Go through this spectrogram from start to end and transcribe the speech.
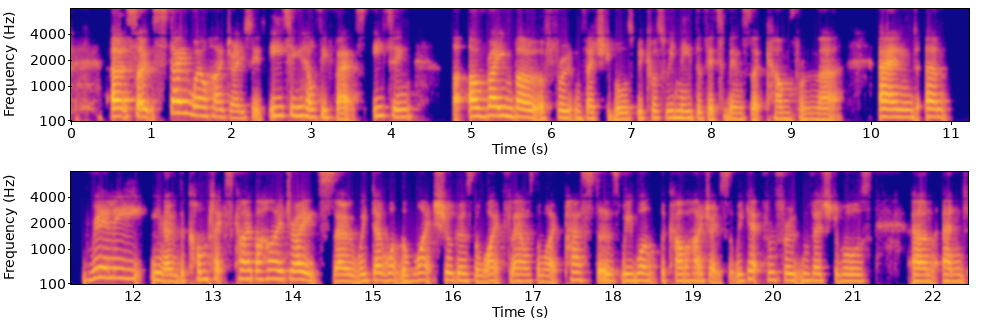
uh, so staying well hydrated eating healthy fats eating a rainbow of fruit and vegetables because we need the vitamins that come from that. And um, really, you know, the complex carbohydrates. So we don't want the white sugars, the white flours, the white pastas. We want the carbohydrates that we get from fruit and vegetables. Um, and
